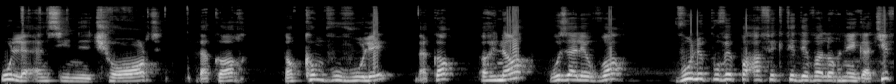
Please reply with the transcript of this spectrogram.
ou un signe short, d'accord? Donc, comme vous voulez, d'accord? Vous allez voir, vous ne pouvez pas affecter des valeurs négatives,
